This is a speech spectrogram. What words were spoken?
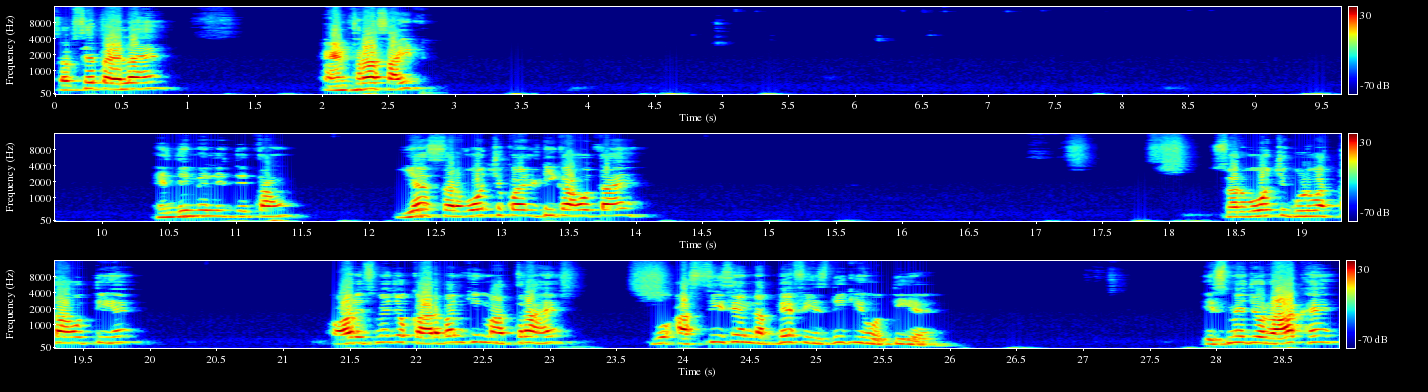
सबसे पहला है एंथ्रासाइट। हिंदी में लिख देता हूँ, यह सर्वोच्च क्वालिटी का होता है। सर्वोच्च गुणवत्ता होती है। और इसमें जो कार्बन की मात्रा है, वो 80 से 90 फ़ीसदी की होती है। इसमें जो राख है,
